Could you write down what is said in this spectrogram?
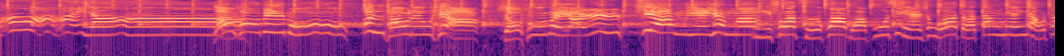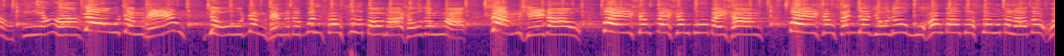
哎呀？老嫂比母，小叔为儿相爷应啊！你说此话我不信，是我得当面要正凭啊！要正凭，有正凭，这文房四宝拿手中啊！上写着拜上拜上多拜上，拜上三教九流五行八作，僧们老道淮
